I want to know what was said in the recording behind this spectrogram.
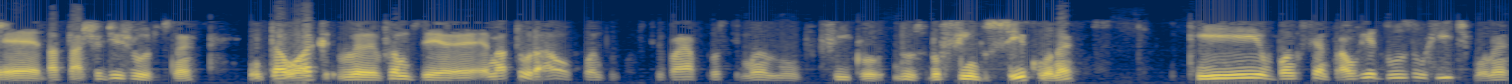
é, da taxa de juros, né? Então, vamos dizer, é natural quando se vai aproximando do, ciclo, do, do fim do ciclo, né? Que o Banco Central reduza o ritmo, né?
